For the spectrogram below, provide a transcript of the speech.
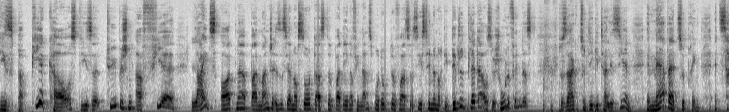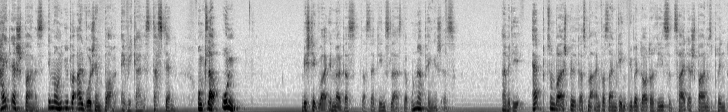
dieses Papierchaos, diese typischen A4 Leitsordner, bei manchen ist es ja noch so, dass du bei denen Finanzprodukte, was du siehst, hinter noch die Dittelblätter aus der Schule findest. Du sagst, zu digitalisieren, einen Mehrwert zu bringen, eine Zeitersparnis, immer und überall, wo ich denke, boah, ey, wie geil ist das denn? Und klar, un wichtig war immer, dass, dass der Dienstleister unabhängig ist. Aber die App zum Beispiel, dass man einfach seinem Gegenüber dort eine riesige Zeitersparnis bringt,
